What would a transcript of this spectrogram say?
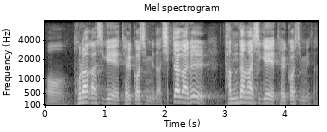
어, 돌아가시게 될 것입니다. 십자가를 담당하시게 될 것입니다.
